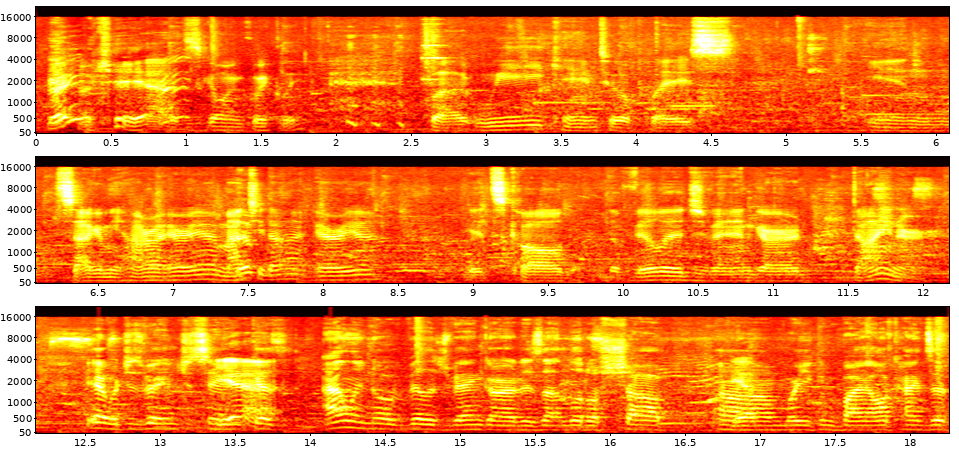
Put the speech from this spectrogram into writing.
Right? okay, yeah, it's going quickly. but we came to a place in Sagamihara area, Machida area. It's called the Village Vanguard Diner. Yeah, which is very interesting Yeah. because I only know Village Vanguard is that little shop um, Yeah. where you can buy all kinds of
